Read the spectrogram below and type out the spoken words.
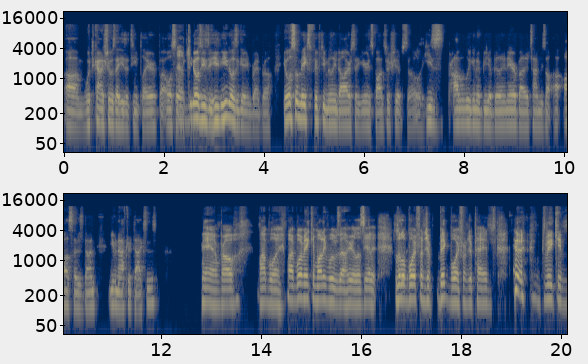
Um, which kind of shows that he's a team player, but also Yeah, like he knows he's he, he knows he's getting bread, bro. He also makes fifty million dollars a year in sponsorship, so he's probably gonna be a billionaire by the time he's all, all said is done, even after taxes. man bro. My boy. My boy making money moves out here. Let's get it. Little boy from Jap- big boy from Japan making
